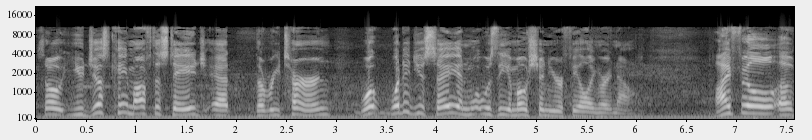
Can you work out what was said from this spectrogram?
So you just came off the stage at The Return. What, what did you say and what was the emotion you're feeling right now? I feel uh,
